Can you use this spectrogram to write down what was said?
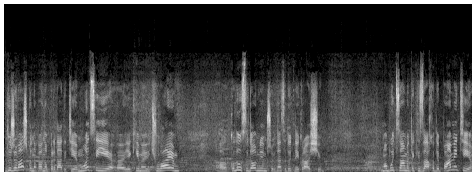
Дуже важко, напевно, передати ті емоції, е, які ми відчуваємо, коли усвідомлюємо, що від нас ідуть найкращі. Мабуть, саме такі заходи пам'яті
